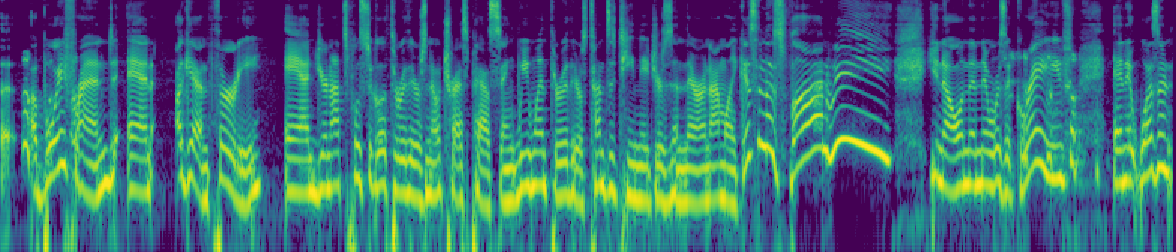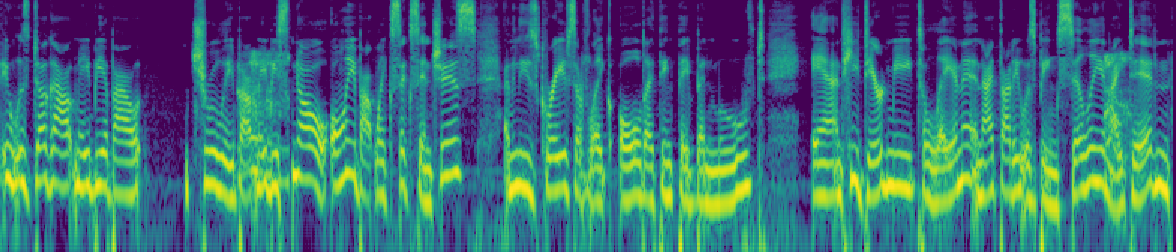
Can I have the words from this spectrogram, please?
a, a boyfriend and again, 30. and you're not supposed to go through. There's no trespassing. We went through. There's tons of teenagers in there, and I'm like, isn't this fun? Wee, you know. And then there was a grave, and it wasn't. It was dug out maybe about truly about maybe no only about like six inches. I mean these graves are like old. I think they've been moved and he dared me to lay in it and i thought he was being silly and i did and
